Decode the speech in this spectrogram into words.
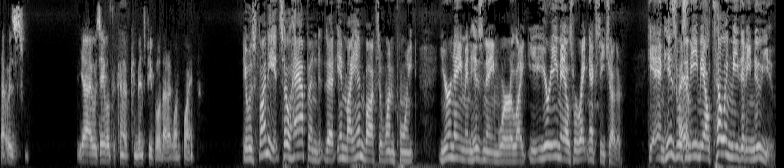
That was, yeah, I was able to kind of convince people of that at one point. It was funny. It so happened that in my inbox at one point, your name and his name were like, your emails were right next to each other. He, and his was an email telling me that he knew you.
